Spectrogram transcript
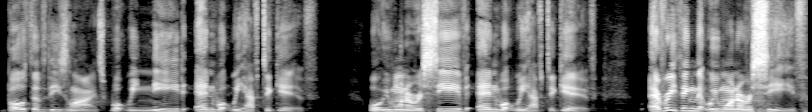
both of these lines what we need and what we have to give, what we want to receive and what we have to give. Everything that we want to receive,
